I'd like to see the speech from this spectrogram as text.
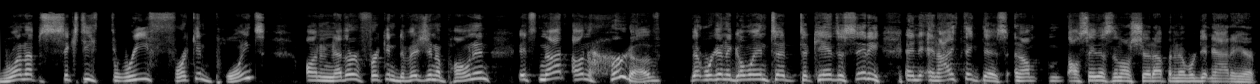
run up 63 freaking points on another freaking division opponent, it's not unheard of that we're going to go into to Kansas City. And and I think this, and I'll I'll say this and I'll shut up and then we're getting out of here.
